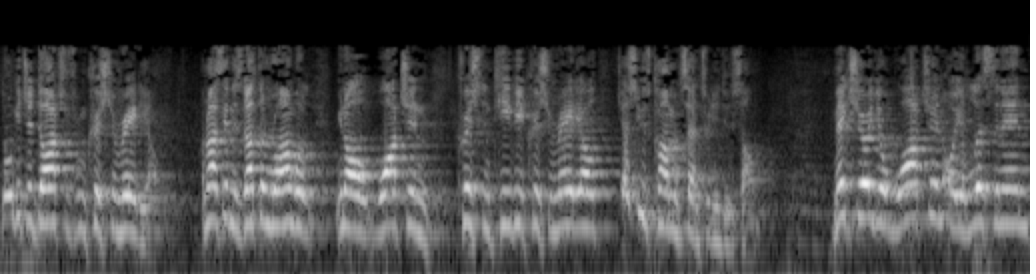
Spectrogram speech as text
Don't get your doctrine from Christian radio. I'm not saying there's nothing wrong with, you know, watching Christian TV, or Christian radio. Just use common sense when you do so. Make sure you're watching or you're listening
